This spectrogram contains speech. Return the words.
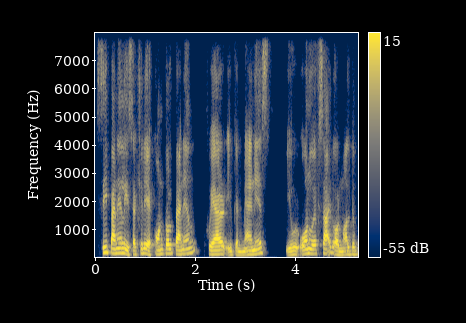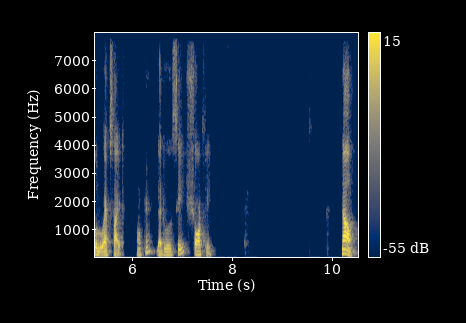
C panel is actually a control panel where you can manage your own website or multiple website. Okay, that we'll see shortly. Now,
